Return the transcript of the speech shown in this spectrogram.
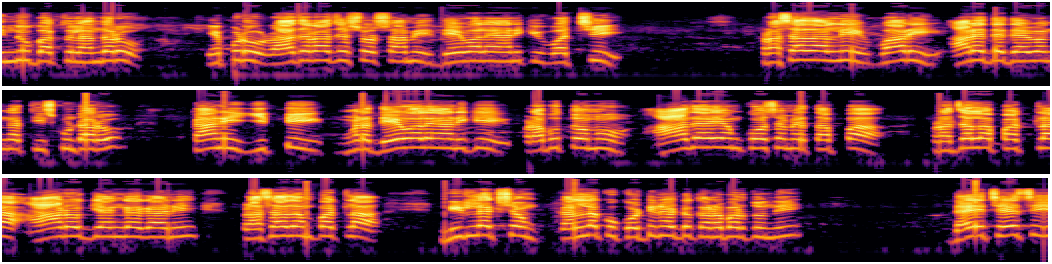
హిందూ భక్తులందరూ ఎప్పుడు రాజరాజేశ్వర స్వామి దేవాలయానికి వచ్చి ప్రసాదాల్ని వారి ఆరాధ్య దైవంగా తీసుకుంటారు. కానీ ఇట్టి మన దేవాలయానికి ప్రభుత్వము ఆదాయం కోసమే తప్ప ప్రజల పట్ల ఆరోగ్యంగా కానీ ప్రసాదం పట్ల నిర్లక్ష్యం కళ్ళకు కొట్టినట్టు కనబడుతుంది. దయచేసి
